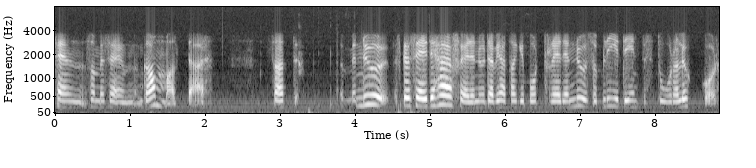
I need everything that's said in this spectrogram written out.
Sen, som är sen gammalt där. Så att men nu, ska vi säga i det här skedet nu där vi har tagit bort träden nu så blir det inte stora luckor.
